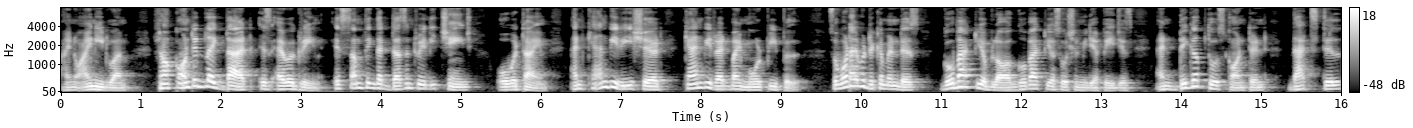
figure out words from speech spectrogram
I know I need one. Now, content like that is evergreen, is something that doesn't really change over time and can be reshared, can be read by more people. So, what I would recommend is go back to your blog, go back to your social media pages, and dig up those content that still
